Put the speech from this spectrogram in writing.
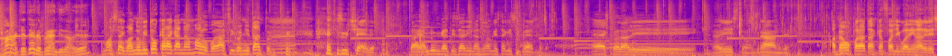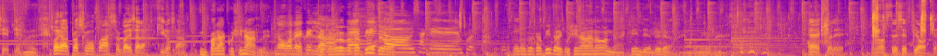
Allora anche te le prendi Davide? Ma sai, quando mi tocca la canna a mano può darsi che ogni tanto Mm. succede. Vai, allungati Sarina, sennò questa qui si perde. Eccola lì, hai visto? Grande. Abbiamo imparato anche a fargli guadagnare le seppie. Eh, Ora al prossimo passo quale sarà? Chi lo sa? Imparare a cucinarle. No, vabbè, Da quella... quello che ho Eh, capito, quello mi sa che è importante. da sì. quello che ho capito le cucina la nonna, e quindi allora non va mica bene. Eccole, le nostre seppiotte.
